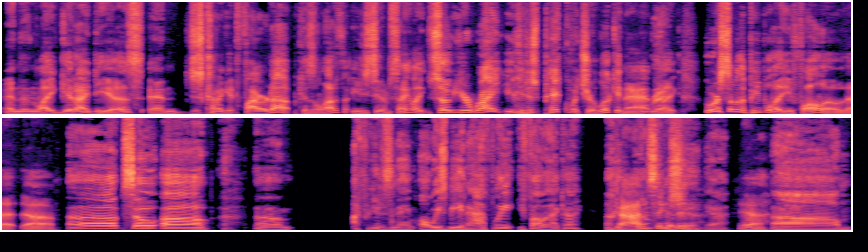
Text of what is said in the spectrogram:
and then like get ideas and just kind of get fired up because a lot of th- you see what I'm saying like so you're right you can Mhm. just pick what you're looking at Right. like who are some of the people that you follow that uh Uh, so uh, um, I forget his name. Always be an athlete. You follow that guy? okay I don't He's think I do Yeah. yeah Um,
